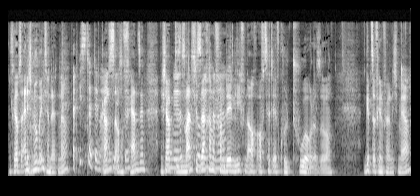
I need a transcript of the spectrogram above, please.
Das gab es eigentlich nur im Internet, ne? Was ist das denn Gab es auch im? Fernsehen? Ich glaube, Nee, manche gab's Sachen von denen liefen auch auf ZDF Kultur oder so. Gibt es auf jeden Fall nicht mehr.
